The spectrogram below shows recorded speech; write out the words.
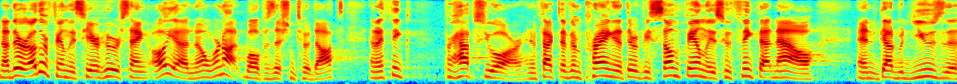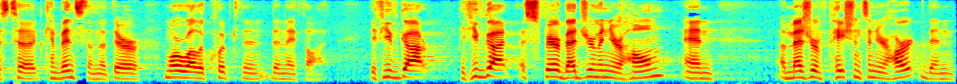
Now, there are other families here who are saying, oh, yeah, no, we're not well positioned to adopt. And I think perhaps you are. And in fact, I've been praying that there would be some families who think that now, and God would use this to convince them that they're more well equipped than, than they thought. If you've, got, if you've got a spare bedroom in your home and a measure of patience in your heart, then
